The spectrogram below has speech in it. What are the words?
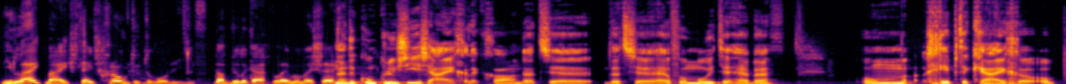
Die lijkt mij steeds groter te worden, Yves. Dat wil ik eigenlijk alleen maar mee zeggen. Nou, de conclusie is eigenlijk gewoon dat ze, dat ze heel veel moeite hebben om grip te krijgen op,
